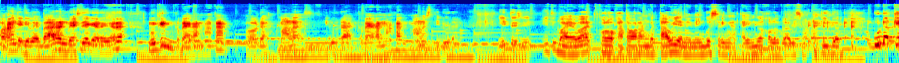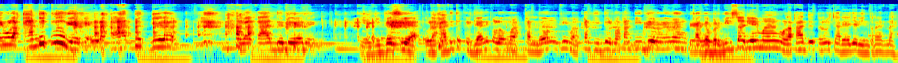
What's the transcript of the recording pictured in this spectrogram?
orang jadi lebaran biasanya gara-gara mungkin kebanyakan makan. Oh udah males tiduran. Kebanyakan makan males tiduran. Gitu sih. Itu bahaya banget. Kalau kata orang Betawi ya nenek gue sering ngatain gue kalau gue habis makan tidur. Udah kayak ulah kadut lu ya. Kayak ulah kadut gila ulah kadut ya nih ya juga sih ya. Ulah kadut tuh kerjanya kalau makan doang sih makan tidur makan tidur emang kagak berbisa dia emang. Ulah kadut lu cari aja di internet dah.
